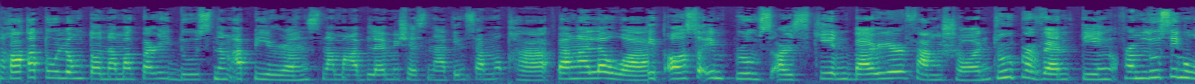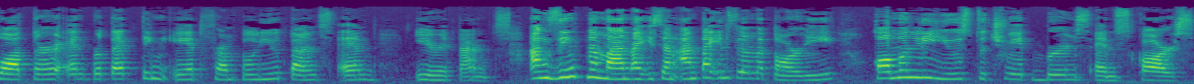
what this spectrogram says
nakakatulong to na magpa-reduce ng appearance ng mga blemishes natin sa mukha. Pangalawa, it also improves our skin barrier function through preventing from losing water and protecting it from pollutants and irritants. Ang zinc naman ay isang anti-inflammatory, commonly used to treat burns and scars.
